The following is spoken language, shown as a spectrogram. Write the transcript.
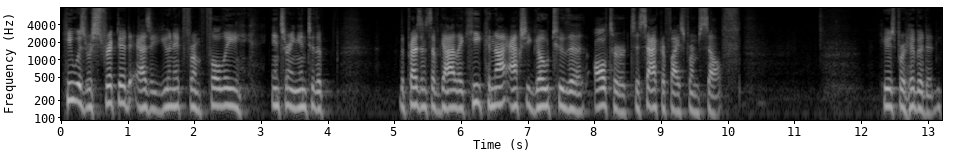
He was restricted as a eunuch from fully entering into the, the presence of God. Like he could not actually go to the altar to sacrifice for himself, he was prohibited.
